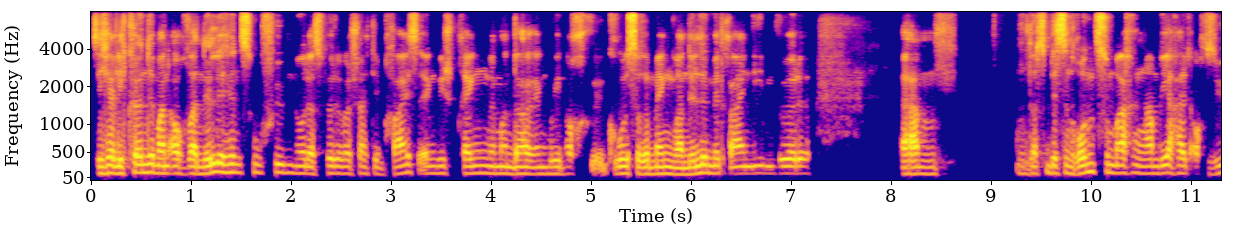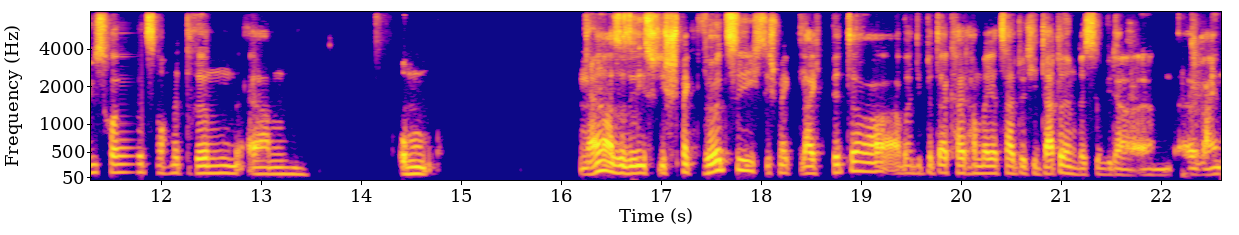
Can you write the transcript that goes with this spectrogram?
sicherlich könnte man auch Vanille hinzufügen, nur das würde wahrscheinlich den Preis irgendwie sprengen, wenn man da irgendwie noch größere Mengen Vanille mit reinnehmen würde. Ähm, um das ein bisschen rund zu machen, haben wir halt auch Süßholz noch mit drin, ähm, um, na, also sie, sie, schmeckt würzig, sie schmeckt leicht bitter, aber die Bitterkeit haben wir jetzt halt durch die Datteln ein bisschen wieder ähm, rein,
